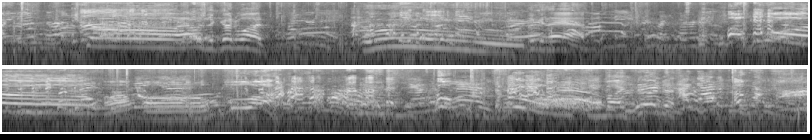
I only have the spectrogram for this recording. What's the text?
Oh, that was a good one. Ooh, look at that. Oh, whoa. Uh-oh. Whoa. Oh, oh, my goodness. Oh.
